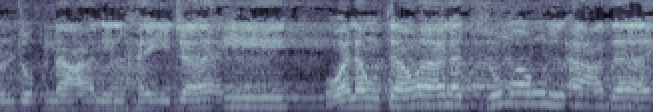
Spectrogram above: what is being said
الجبن عن الهيجاء ولو توالت زمر الأعداء.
